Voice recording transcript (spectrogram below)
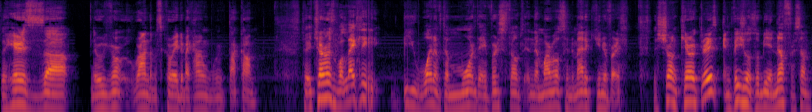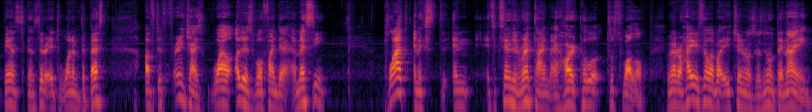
So here's uh, the roundup created by comicbook.com. So Eternals will likely be one of the more diverse films in the Marvel Cinematic Universe. The strong characters and visuals will be enough for some fans to consider it one of the best of the franchise, while others will find a messy plot and, ex- and its extended runtime a hard pill to swallow. No matter how you feel about Eternals, there's no denying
